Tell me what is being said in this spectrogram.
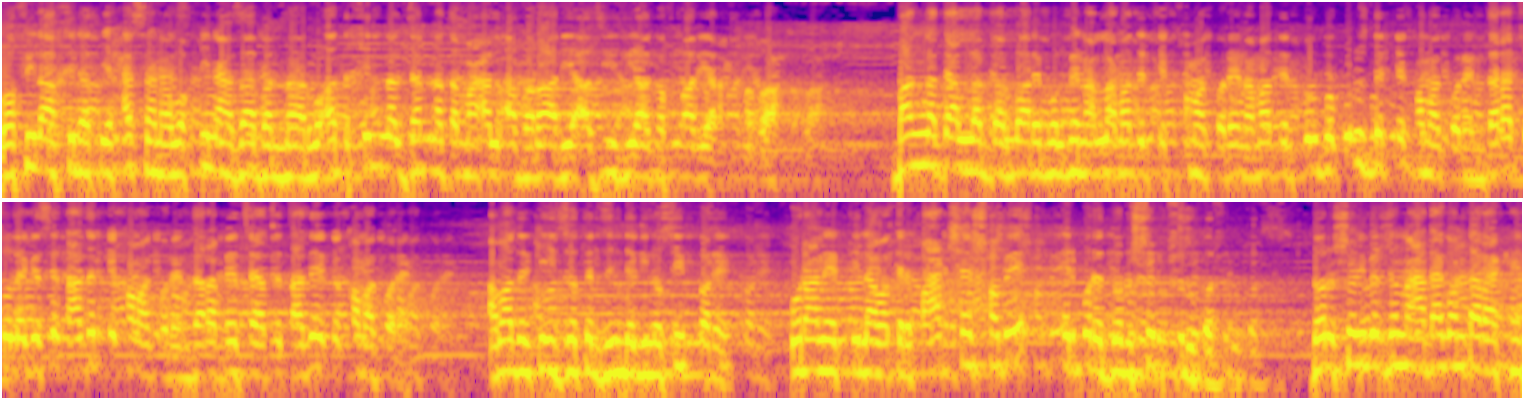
وفي الآخرة حسنة وقنا عذاب النار وأدخلنا الجنة مع الأبرار يا عزيز يا غفار يا رحمن الرحيم বাংলাতে আল্লাহর দরবারে বলবেন, আল্লাহ আমাদেরকে ক্ষমা করেন, আমাদের পূর্বপুরুষদেরকে ক্ষমা করেন, যারা চলে গেছে তাদেরকে ক্ষমা করেন, যারা বেঁচে আছে তাদেরকে ক্ষমা করেন। আমাদেরকে ইজ্জতের জিন্দগি নসিব করে, কোরআনের তিলাওয়াতের পাঠ শেষ হবে, এরপরে দরুদ শুরু করবে। দরুদ শরীফের জন্য আধা ঘণ্টা রাখেন।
